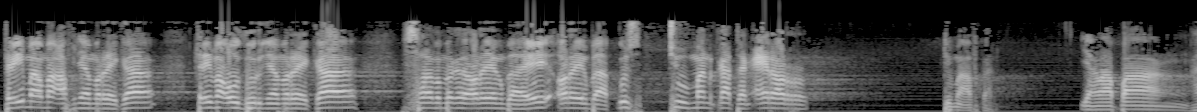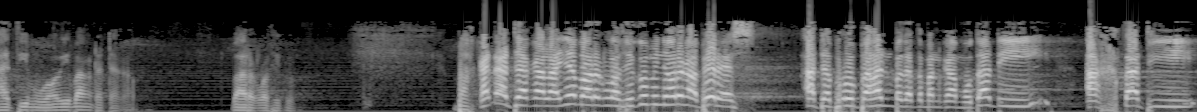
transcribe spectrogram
Terima maafnya mereka, terima udurnya mereka, selama mereka orang yang baik, orang yang bagus, cuman kadang error dimaafkan. Yang lapang hatimu, lapang dada kamu. Barakallahu fikum. Bahkan ada kalanya barakallahu fikum ini orang nggak beres. Ada perubahan pada teman kamu tadi, ah tadi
